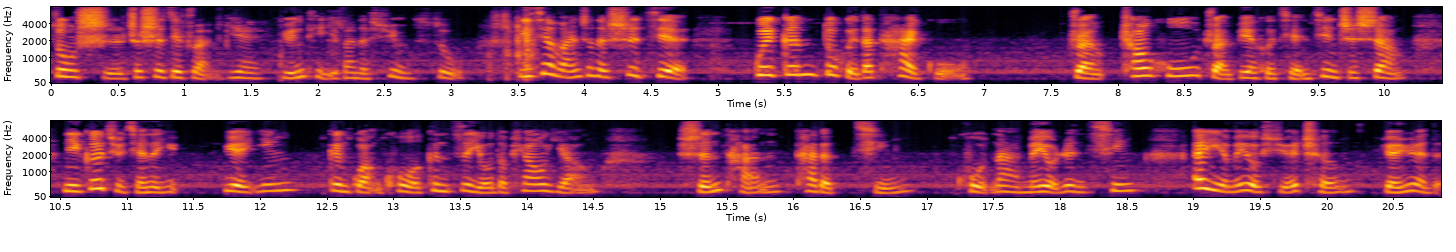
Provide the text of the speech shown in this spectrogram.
纵使这世界转变，云体一般的迅速，一切完整的世界，归根都回到太古，转超乎转变和前进之上。你歌曲前的乐音更广阔、更自由的飘扬。神坛他的情，苦难没有认清，爱也没有学成。远远的，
